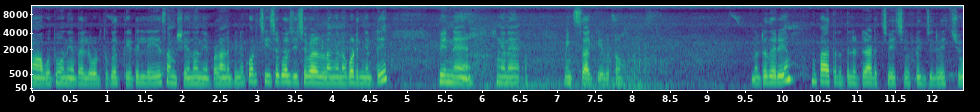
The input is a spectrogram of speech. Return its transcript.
മാവ് തോന്നി. അപ്പോൾ എല്ലായിടത്തും എത്തിയിട്ടില്ലേ സംശയം തോന്നിയപ്പോഴാണ് പിന്നെ കുറച്ചീച്ച കുറച്ചീച്ച വെള്ളം ഇങ്ങനെ കുടഞ്ഞിട്ട് പിന്നെ ഇങ്ങനെ മിക്സാക്കിയത് കേട്ടോ എന്നിട്ടിതൊരു പാത്രത്തിലിട്ട് അടച്ച് വെച്ച് ഫ്രിഡ്ജിൽ വെച്ചു.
